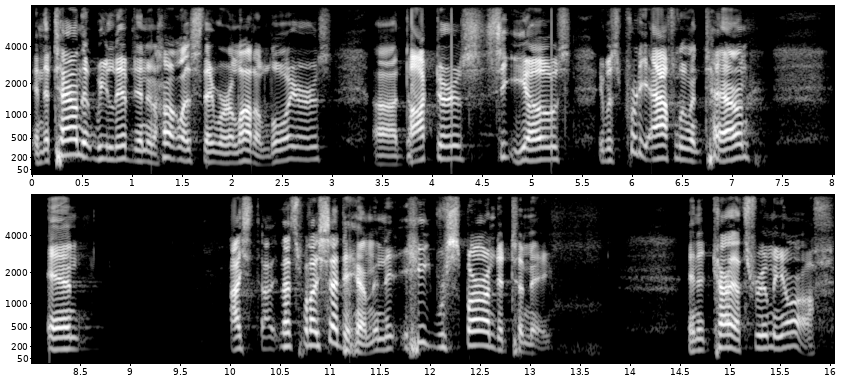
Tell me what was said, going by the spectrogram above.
In the town that we lived in in Hollis, there were a lot of lawyers, uh, doctors, CEOs. It was a pretty affluent town. And I, that's what I said to him, and it, he responded to me. And it kind of threw me off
